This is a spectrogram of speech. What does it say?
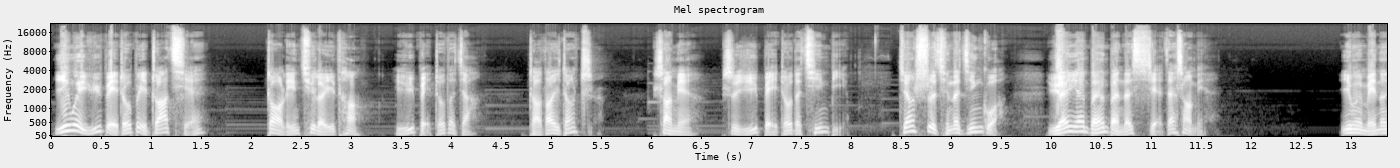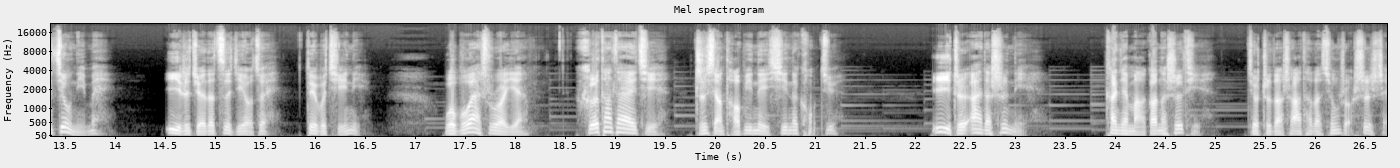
因为于北洲被抓前，赵玲去了一趟。于北洲的家，找到一张纸，上面是于北洲的亲笔，将事情的经过原原本本的写在上面。因为没能救你妹，一直觉得自己有罪，对不起你。我不爱苏若烟，和她在一起只想逃避内心的恐惧，一直爱的是你。看见马刚的尸体，就知道杀他的凶手是谁。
